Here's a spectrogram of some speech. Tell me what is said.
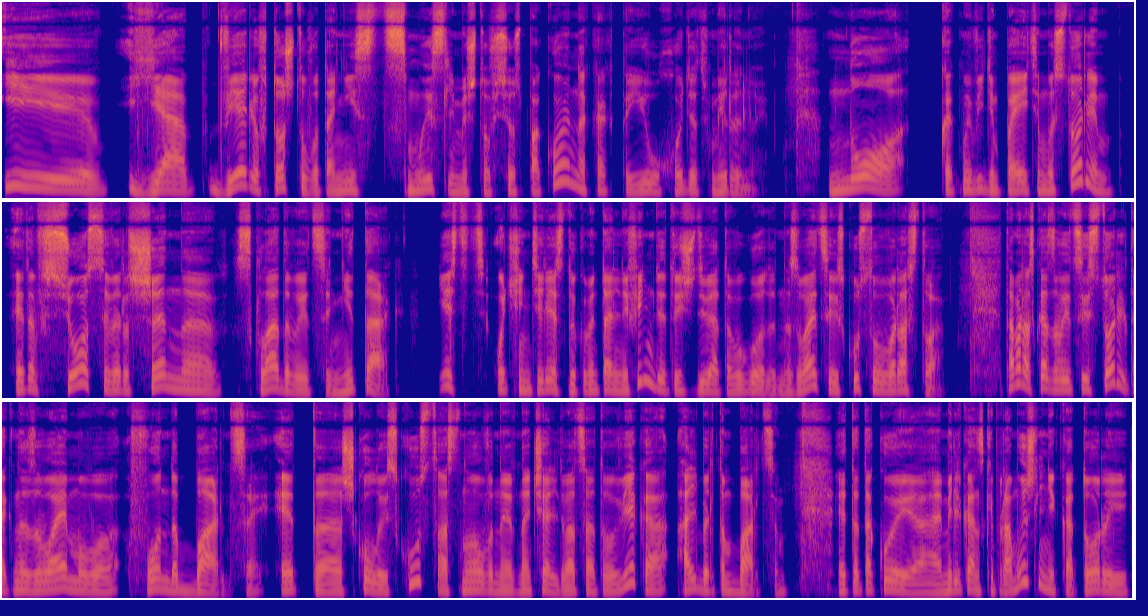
И я верю в то, что вот они с мыслями, что все спокойно, как-то и уходят в мир иной. Но как мы видим по этим историям, это все совершенно складывается не так. Есть очень интересный документальный фильм 2009 года, называется «Искусство воровства». Там рассказывается история так называемого фонда Барнса. Это школа искусства, основанная в начале 20 века Альбертом Барцем. Это такой американский промышленник, который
